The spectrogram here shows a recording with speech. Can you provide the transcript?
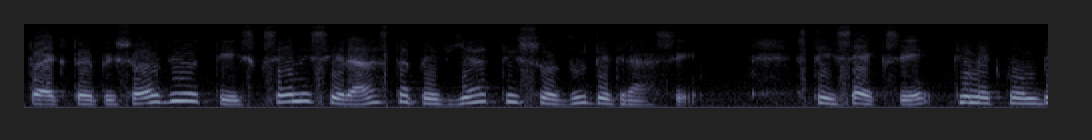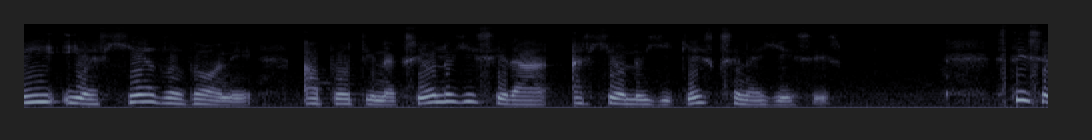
το έκτο επεισόδιο της ξένης σειράς «Τα παιδιά της Οδού Ντεγκράση». Στις 6 την εκπομπή «Η Αρχαία Δοδόνη» από την αξιόλογη σειρά «Αρχαιολογικές ξεναγήσεις». Στις 7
